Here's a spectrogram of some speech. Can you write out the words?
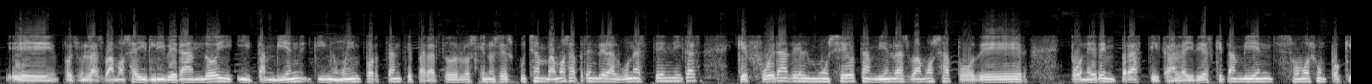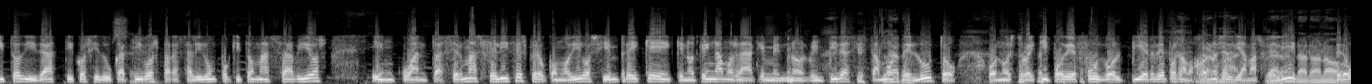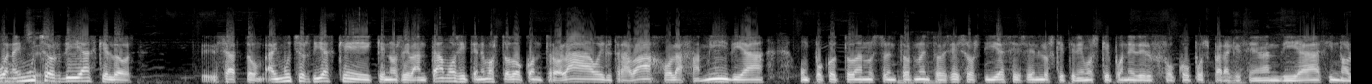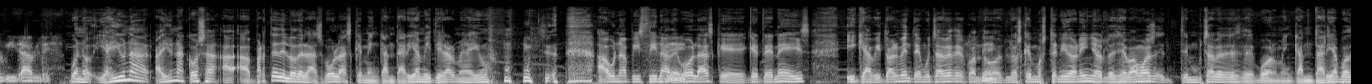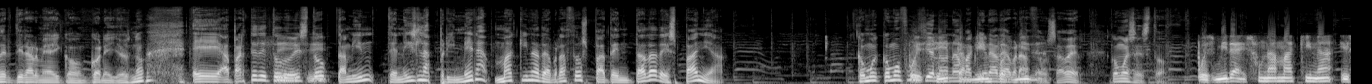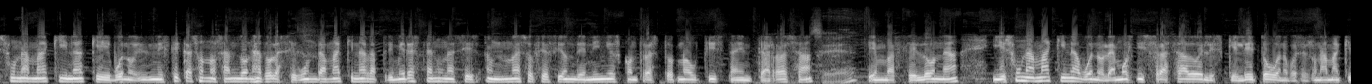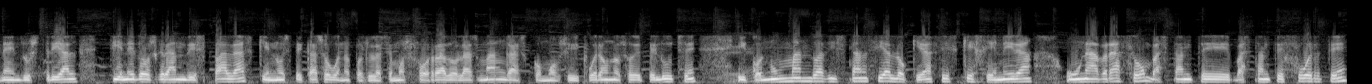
eh, pues las vamos a ir liberando y, y también, y muy importante para todos los que nos escuchan, vamos a aprender algunas técnicas que fuera del museo también las vamos a poder poner en práctica. La idea es que también somos un poquito didácticos y educativos para salir un poquito más sabios en cuanto a ser más felices, pero como digo, siempre que, que no tengamos nada que me- nos lo impida, si estamos de luto o nuestro equipo de fútbol pierde, pues a lo mejor no es el día más claro, feliz. no, no, no, pero bueno, hay sí, muchos días que los Exacto. Hay muchos días que, que nos levantamos y tenemos todo controlado, el trabajo, la familia, un poco todo nuestro entorno. Entonces esos días es en los que tenemos que poner el foco pues para que sean días inolvidables. Bueno, y hay una, hay una cosa, a- aparte de lo de las bolas, que me encantaría a mí tirarme ahí un- a una piscina de bolas que, que tenéis y que habitualmente muchas veces cuando Sí. los que hemos tenido niños les llevamos, eh, muchas veces de, bueno, me encantaría poder tirarme ahí con, con ellos, ¿no? Eh, aparte de todo Sí, esto, también tenéis la primera máquina de abrazos patentada de España. ¿Cómo, cómo Pues funciona sí, una máquina de mira. abrazos? A ver, ¿cómo es esto? Pues mira, es una máquina, es una máquina que, bueno, en este caso nos han donado la segunda máquina. La primera está en una, ases- en una asociación de niños con trastorno autista en Terrassa, en Barcelona, y es una máquina, bueno, la hemos disfrazado el esqueleto, bueno, pues es una máquina industrial, tiene dos grandes palas que en este caso, bueno, pues las hemos forrado las mangas como si fuera un oso de peluche y con un mando a distancia lo que hace es que genera un abrazo bastante bastante fuerte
